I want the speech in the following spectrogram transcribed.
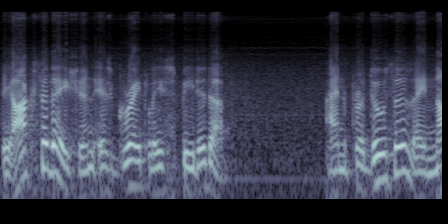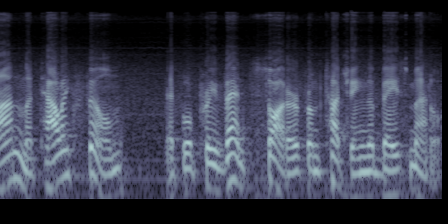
the oxidation is greatly speeded up and produces a non-metallic film that will prevent solder from touching the base metal.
